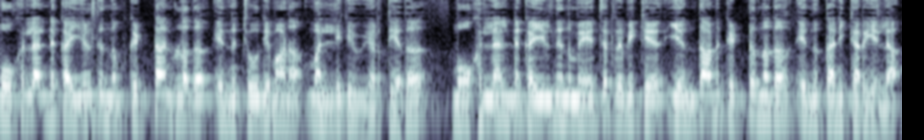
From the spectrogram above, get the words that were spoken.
മോഹൻലാലിന്റെ കയ്യിൽ നിന്നും കിട്ടാനുള്ളത് എന്ന ചോദ്യമാണ് മല്ലിക ഉയർത്തിയത്. മോഹൻലാലിന്റെ കയ്യിൽ നിന്ന് മേജർ രവിക്ക് എന്താണ് കിട്ടുന്നത് എന്ന് തനിക്കറിയില്ല.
